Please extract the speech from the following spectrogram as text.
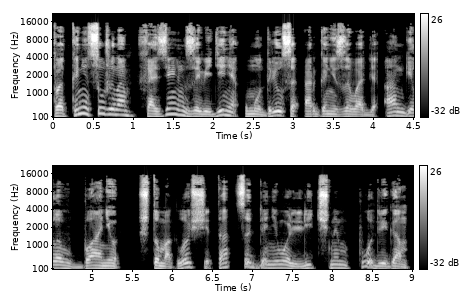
Под конец ужина хозяин заведения умудрился организовать для ангелов баню – что могло считаться для него личным подвигом.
